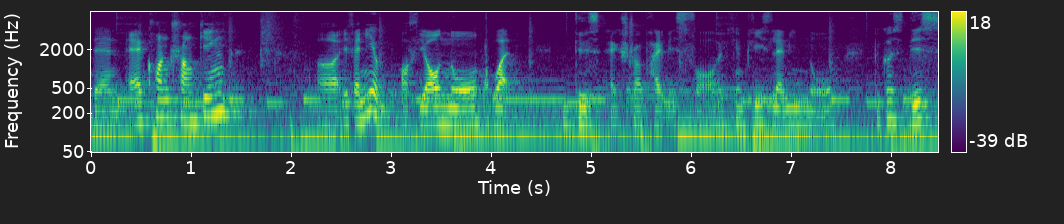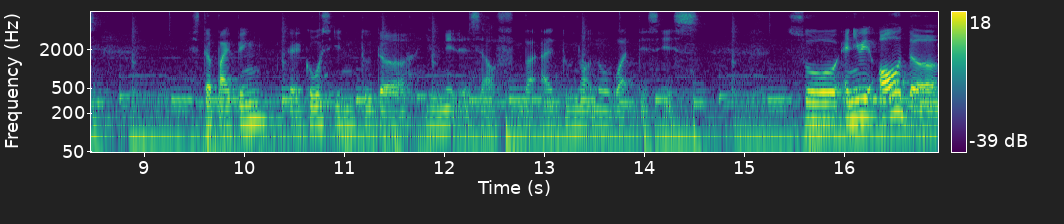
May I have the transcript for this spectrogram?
Then aircon trunking. Uh, if any of y'all know what this extra pipe is for, you can please let me know because this is the piping that goes into the unit itself, but I do not know what this is. So anyway, all the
